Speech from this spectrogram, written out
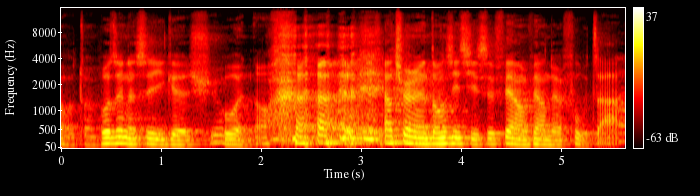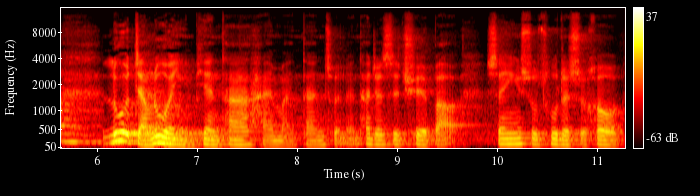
哦，转播真的是一个学问哦，要确认的东西其实非常非常的复杂。如果讲入围影片，它还蛮单纯的，它就是确保。声音输出的时候，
